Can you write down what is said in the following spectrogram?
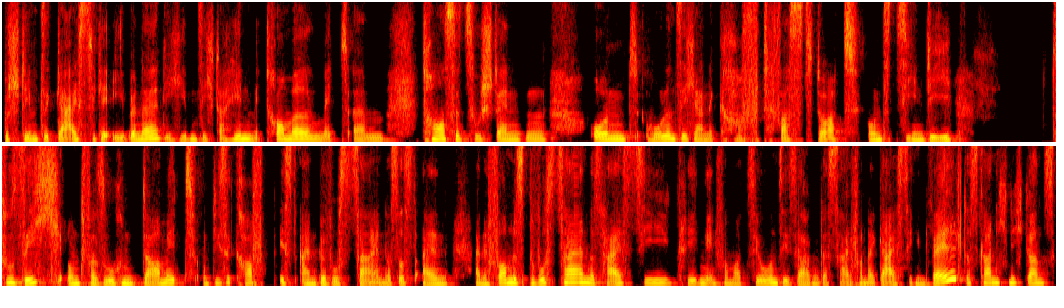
bestimmte geistige Ebene, die heben sich dahin mit Trommeln, mit ähm, Trancezuständen und holen sich eine Kraft fast dort und ziehen die zu sich und versuchen damit, und diese Kraft ist ein Bewusstsein, das ist ein, eine Form des Bewusstseins, das heißt, sie kriegen Informationen, sie sagen, das sei von der geistigen Welt, das kann ich nicht ganz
